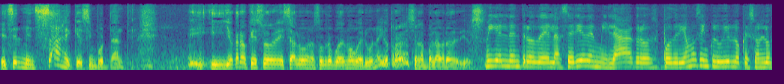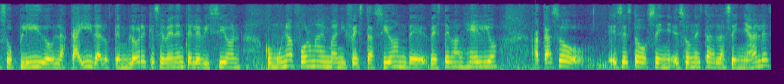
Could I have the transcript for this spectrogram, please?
es el mensaje que es importante. Y, y, yo creo que eso es algo que nosotros podemos ver una y otra vez en la palabra de Dios. Miguel, dentro de la serie de milagros, podríamos incluir lo que son los soplidos, las caídas, los temblores que se ven en televisión como una forma de manifestación de, de este evangelio. ¿Acaso es esto, son estas las señales?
